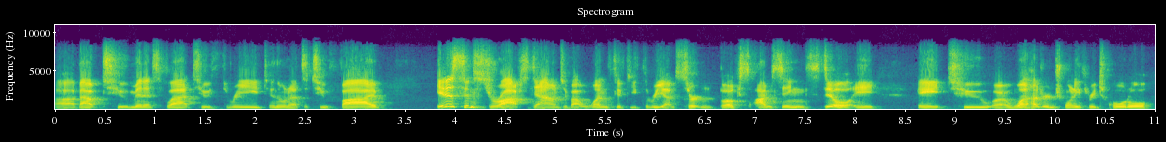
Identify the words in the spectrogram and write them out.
uh, about two minutes flat, two three, and then went out to two five. It has since dropped down to about 153 on certain books. I'm seeing still a a two uh, 123 total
